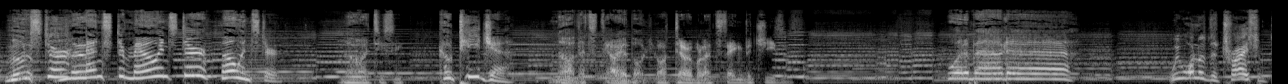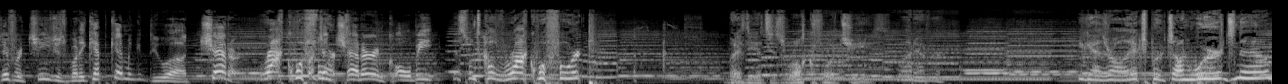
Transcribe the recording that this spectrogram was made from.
Ah. Munster? Munster, Moenster, Moenster. no, it isn't. Cotija. No, that's terrible. You're terrible at saying the cheeses. What about, uh, We wanted to try some different cheeses, but he kept coming to uh, cheddar. Bunch of Roquefort? cheddar and Colby. This one's called Roquefort. Brady, it's just Roquefort cheese. Whatever. You guys are all experts on words now.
